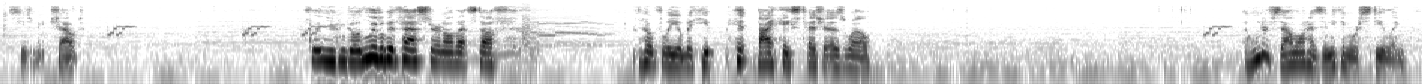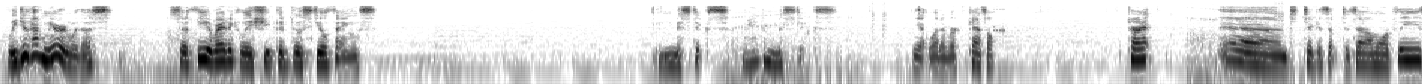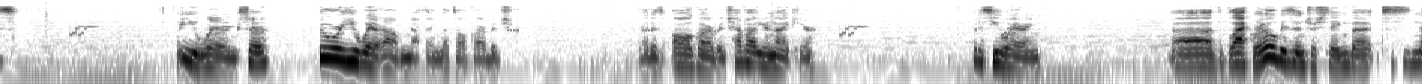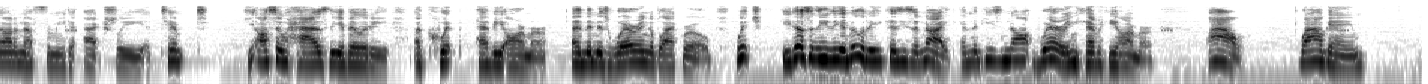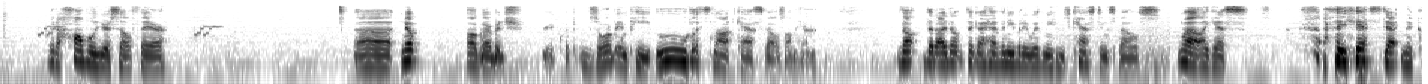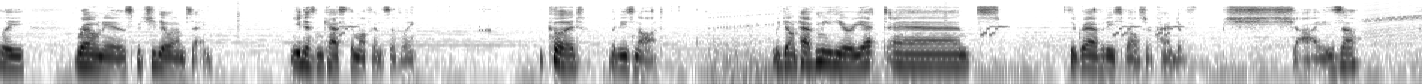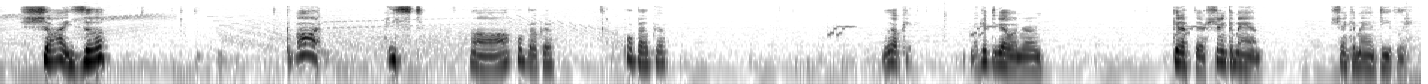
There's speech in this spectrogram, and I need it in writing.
Excuse me, shout. So you can go a little bit faster and all that stuff. Hopefully you'll be hit, hit by Hastega as well. I wonder if Zalmour has anything we're stealing. We do have Mirren with us, so theoretically she could go steal things. Mystics. Random Mystics. Yeah, whatever. Cancel. Turn it. And take us up to Zalmour, please. What are you wearing, sir? Who are you wearing? Oh, nothing. That's all garbage. That is all garbage. How about your knight here? What is he wearing? Uh, the black robe is interesting, but not enough for me to actually attempt. He also has the ability, equip heavy armor and then is wearing a black robe, which he doesn't need the ability because he's a knight, and then he's not wearing heavy armor. Wow. Wow, game. Way to hobble yourself there. Uh, nope. All garbage. Re-equip. Absorb MP. Ooh, let's not cast spells on him. Not that I don't think I have anybody with me who's casting spells. Well, I guess... Guess technically Roan is, but you get what I'm saying. He doesn't cast them offensively. He could, but he's not. We don't have Meteor yet, and the gravity spells are kind of shiza. Shiza! Come on! Haste! Aw, poor Boco. Poor Boco. Okay. Now get to going, Roan. Get up there. Shank a man. Shank a man deeply.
